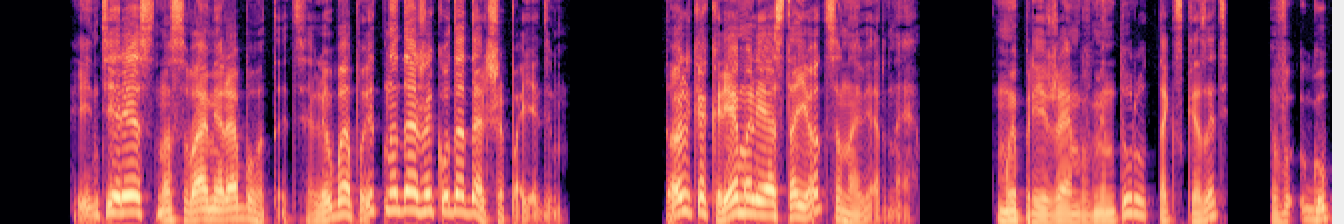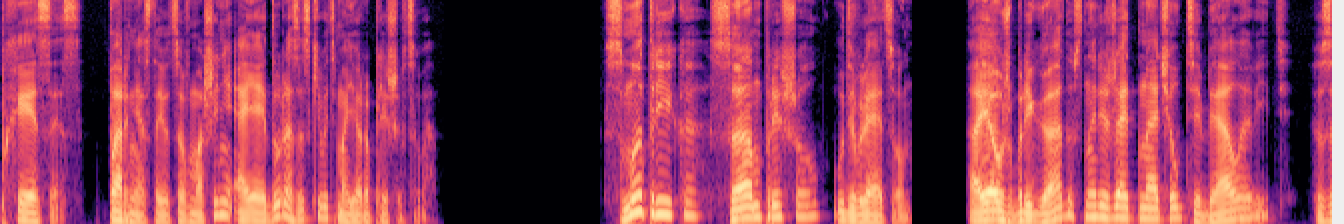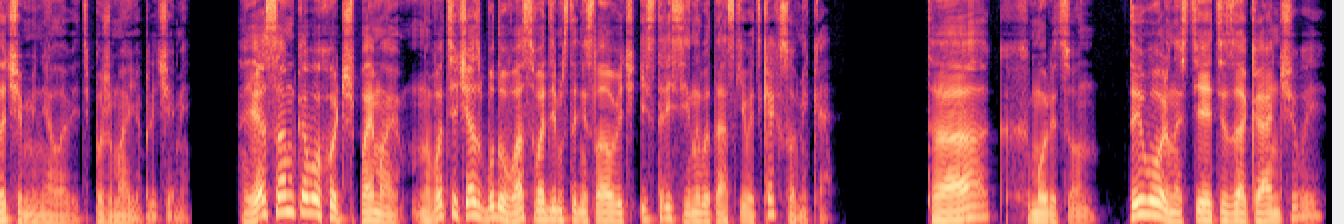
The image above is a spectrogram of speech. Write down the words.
Интересно с вами работать. Любопытно даже, куда дальше поедем. Только Кремль и остается, наверное. Мы приезжаем в Ментуру, так сказать, в ГУП ХСС. Парни остаются в машине, а я иду разыскивать майора Плешивцева. «Смотри-ка, сам пришел», — удивляется он. «А я уж бригаду снаряжать начал тебя ловить». «Зачем меня ловить?» — пожимаю я плечами. «Я сам кого хочешь поймаю. Вот сейчас буду вас, Вадим Станиславович, из трясины вытаскивать, как сомика». «Так», — хмурится он, — «ты вольности эти заканчивай.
